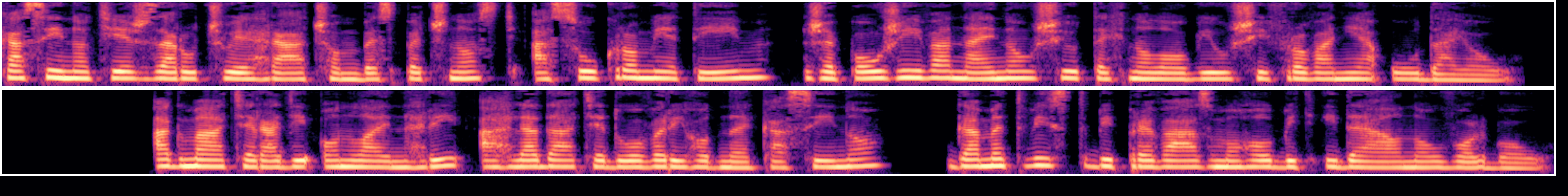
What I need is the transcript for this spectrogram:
Kasíno tiež zaručuje hráčom bezpečnosť a súkromie tým, že používa najnovšiu technológiu šifrovania údajov. Ak máte radi online hry a hľadáte dôveryhodné kasíno, Gametwist by pre vás mohol byť ideálnou voľbou.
